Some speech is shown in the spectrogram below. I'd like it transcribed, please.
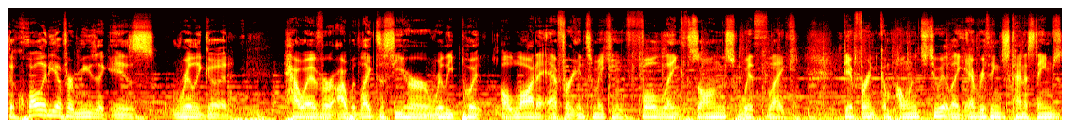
the quality of her music is really good However, I would like to see her really put a lot of effort into making full length songs with like different components to it. Like everything just kind of stays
